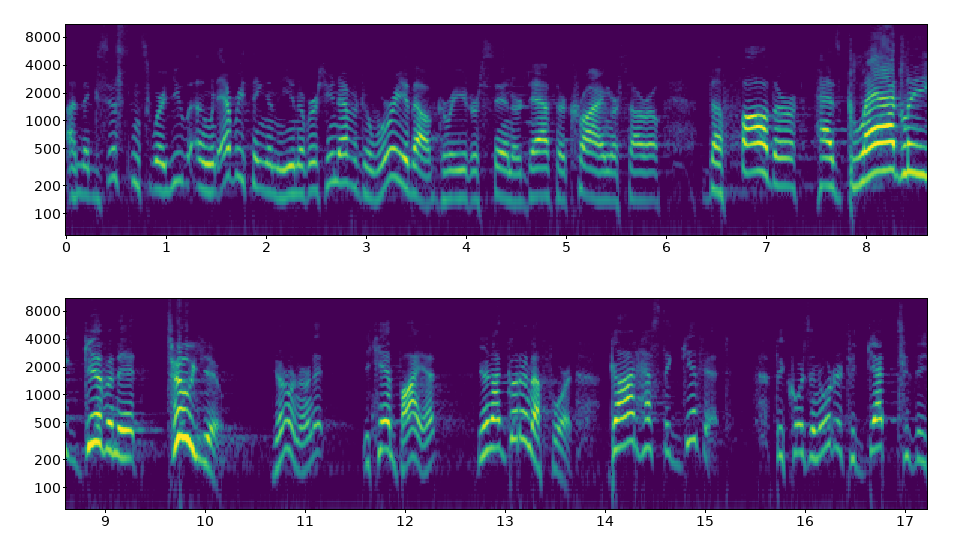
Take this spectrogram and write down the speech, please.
an existence where you own everything in the universe. You never have to worry about greed or sin or death or crying or sorrow the Father has gladly given it to you. You don't earn it. You can't buy it. You're not good enough for it. God has to give it. Because in order to get to the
